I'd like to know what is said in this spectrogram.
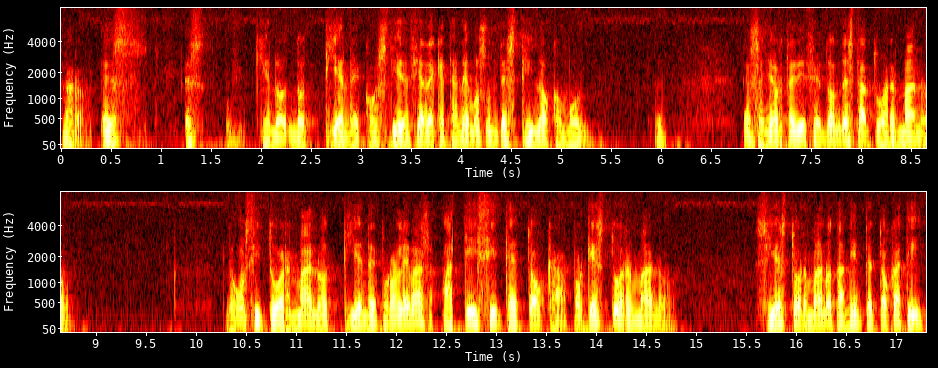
claro, es, es que no, no tiene conciencia de que tenemos un destino común. ¿eh? El Señor te dice, ¿dónde está tu hermano? Luego, si tu hermano tiene problemas, a ti sí te toca, porque es tu hermano. Si es tu hermano, también te toca a ti.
